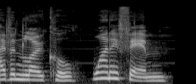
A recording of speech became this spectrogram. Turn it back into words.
Live and local, 1FM.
